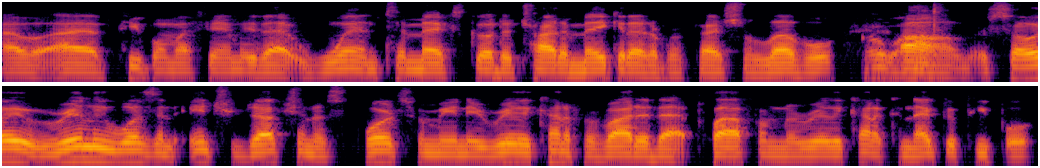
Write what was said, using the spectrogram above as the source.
I have, I have people in my family that went to Mexico to try to make it at a professional level. Oh, wow. Um, so it really was an introduction to sports for me, and it really kind of provided that platform to really kind of connect with people.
